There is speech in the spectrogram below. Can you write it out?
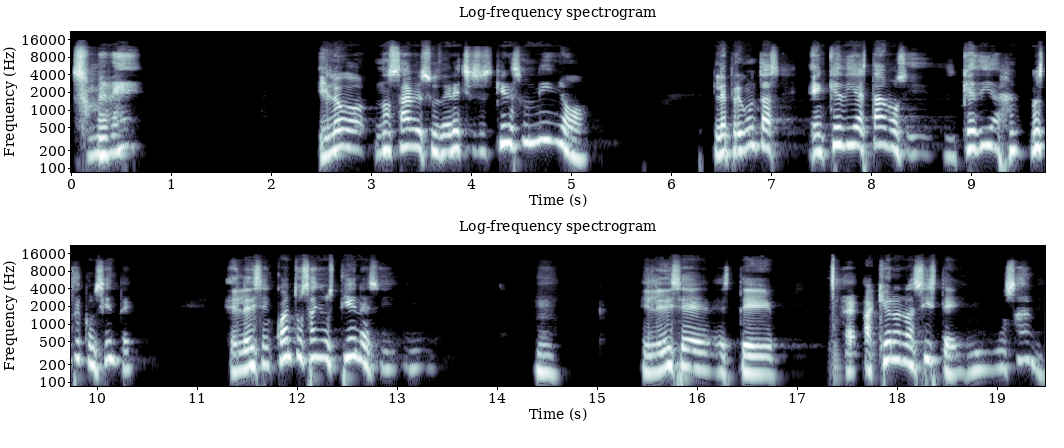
Es un bebé. Y luego no sabe sus derechos, es un niño. Le preguntas, ¿en qué día estamos? ¿Qué día? No está consciente. le dicen, ¿cuántos años tienes? Y, mm, y, le dice, este, ¿a qué hora naciste? No sabe.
